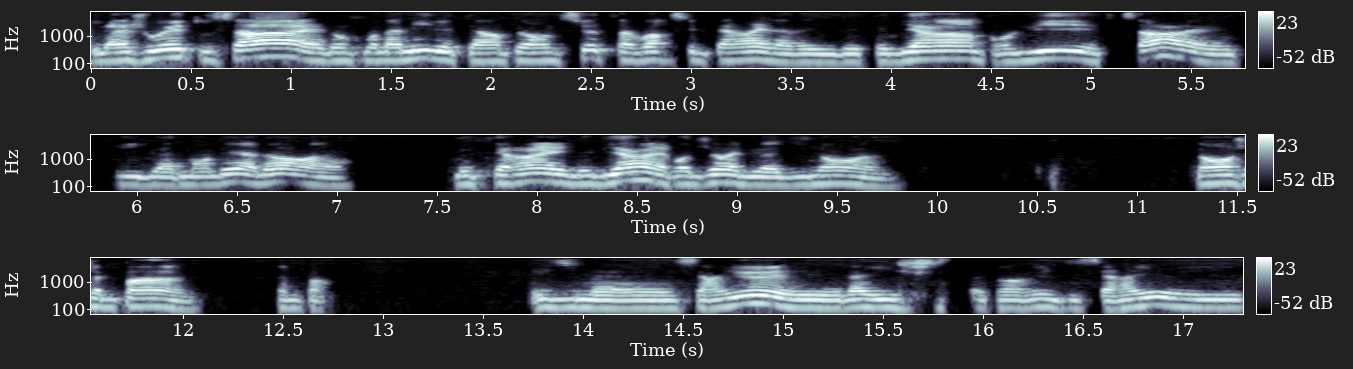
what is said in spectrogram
il a joué tout ça. Et donc mon ami, il était un peu anxieux de savoir si le terrain, il avait, il était bien pour lui et tout ça. Et puis il lui a demandé alors, euh, le terrain, il est bien. Et Roger, il lui a dit non, euh, non, j'aime pas, j'aime pas. Et il dit mais sérieux et là il, il dit sérieux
